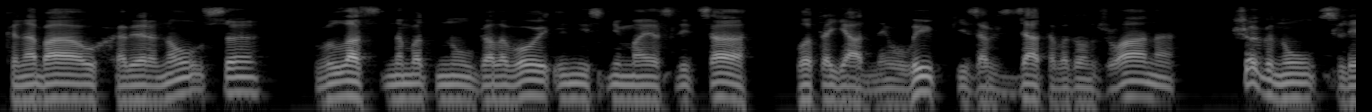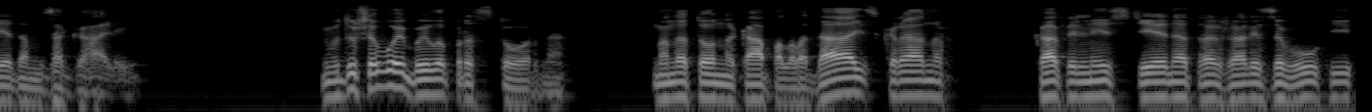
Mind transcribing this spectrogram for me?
Кнабаух обернулся, властно мотнул головой и, не снимая с лица плотоядной улыбки завзятого Дон Жуана, шагнул следом за Галей. В душевой было просторно. Монотонно капала вода из кранов, кафельные стены отражали звуки,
